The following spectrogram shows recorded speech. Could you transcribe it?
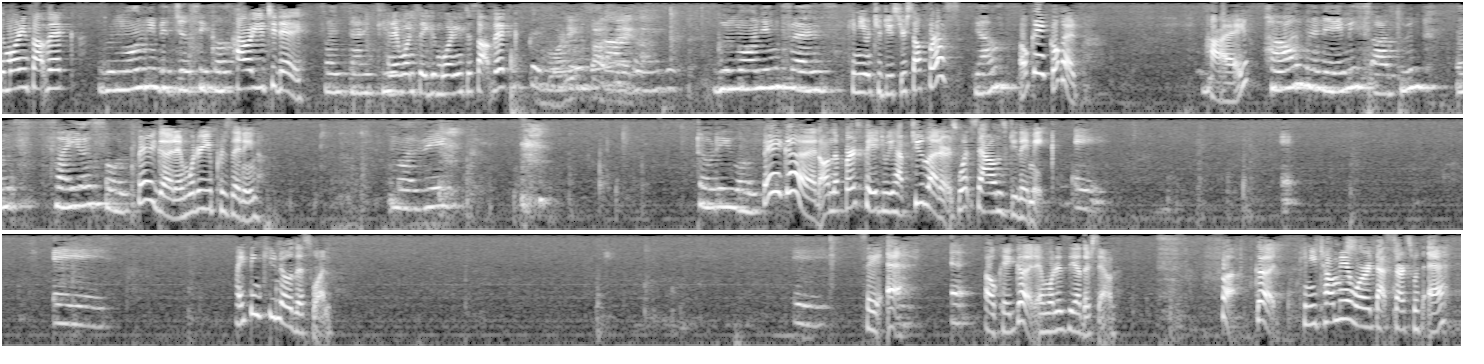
Good morning, Sathvick. Good morning, Miss Jessica. How are you today? Fine, thank you. Can everyone say good morning to Sathvick? Good morning, Sathvick. Good morning, friends. Can you introduce yourself for us? Yeah. Okay, go ahead. Hi. Hi, my name is Sathvick. I'm five years old. Very good. And what are you presenting? My week 31. Very good. On the first page, we have two letters. What sounds do they make? A. A. A. I think you know this one. A. Say eh. E. Okay, good. And what is the other sound? F. Good. Can you tell me a word that starts with eh?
